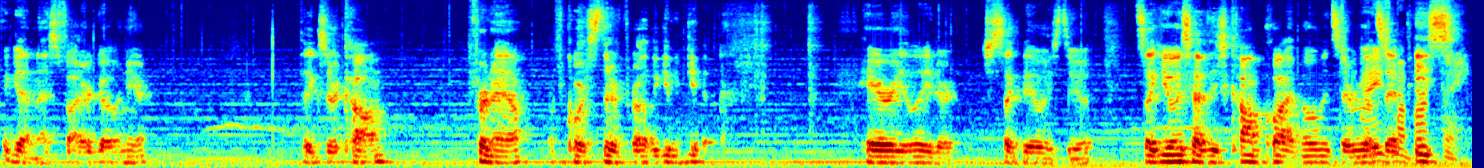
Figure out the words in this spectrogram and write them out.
We got a nice fire going here. Things are calm. For now. Of course, they're probably gonna get hairy later, just like they always do. It's like you always have these calm, quiet moments. Everyone's Today's at peace, birthday.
